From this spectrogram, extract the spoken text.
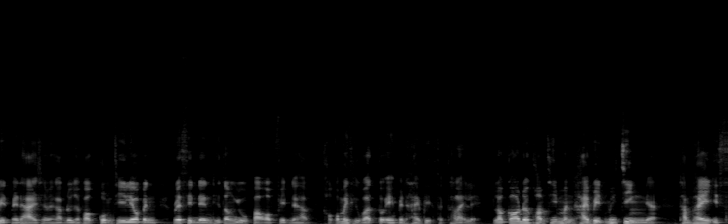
บริดไม่ได้ใช่ไหมครับ โดยเฉพาะกลุ่มที่เรียกว่าเป็น Resident ที่ต้องอยู่เฝ้าออฟฟิศนะครับเขาก็ไม่ถือว่าตัวเองเป็นไฮบริดสักเท่าไหร่เลย แล้วก็ด้วยความที่มันไฮบริดไม่จริงเนี่ยทำให้อิส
